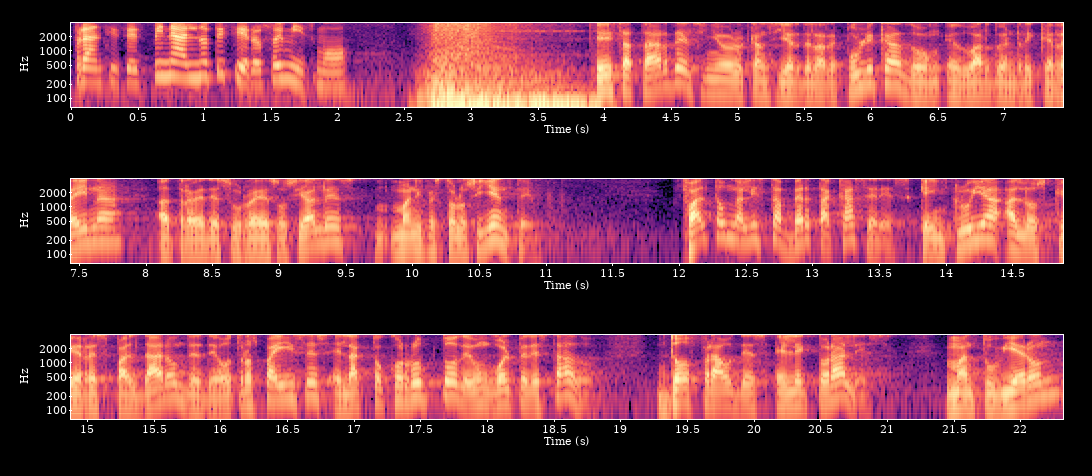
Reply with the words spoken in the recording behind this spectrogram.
Francis Espinal, Noticiero Soy Mismo. Esta tarde, el señor canciller de la República, don Eduardo Enrique Reina, a través de sus redes sociales, manifestó lo siguiente. Falta una lista Berta Cáceres que incluya a los que respaldaron desde otros países el acto corrupto de un golpe de Estado, dos fraudes electorales. Mantuvieron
